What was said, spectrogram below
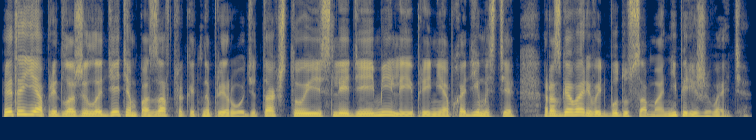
Это я предложила детям позавтракать на природе, так что и с леди Эмилией при необходимости разговаривать буду сама, не переживайте.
